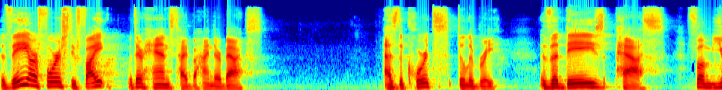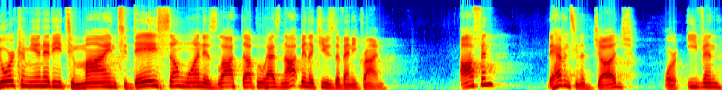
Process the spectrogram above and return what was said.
they are forced to fight with their hands tied behind their backs. As the courts deliberate, the days pass. From your community to mine, today someone is locked up who has not been accused of any crime. Often, they haven't seen a judge or even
